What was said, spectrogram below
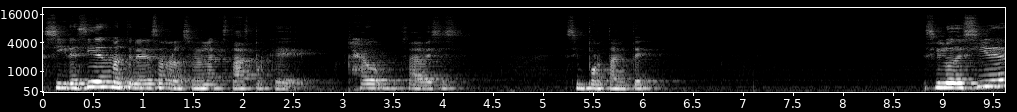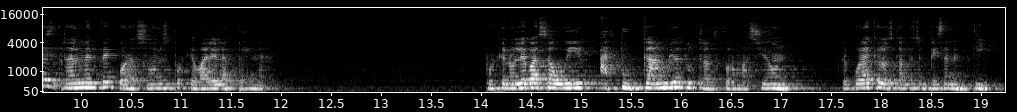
si decides mantener esa relación en la que estás, porque, claro, o sea, a veces es importante. Si lo decides realmente de corazón es porque vale la pena. Porque no le vas a huir a tu cambio, a tu transformación. Recuerda que los cambios empiezan en ti.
